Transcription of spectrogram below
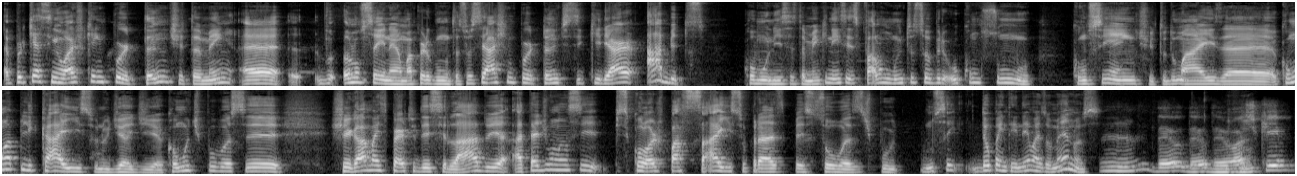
É porque assim, eu acho que é importante também. É, eu não sei, né? Uma pergunta. Se você acha importante se criar hábitos comunistas também, que nem vocês falam muito sobre o consumo consciente e tudo mais. É, como aplicar isso no dia a dia? Como, tipo, você chegar mais perto desse lado e até de um lance psicológico passar isso para as pessoas, tipo, não sei, deu para entender mais ou menos? Uhum, deu, deu, deu. Uhum. Acho que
